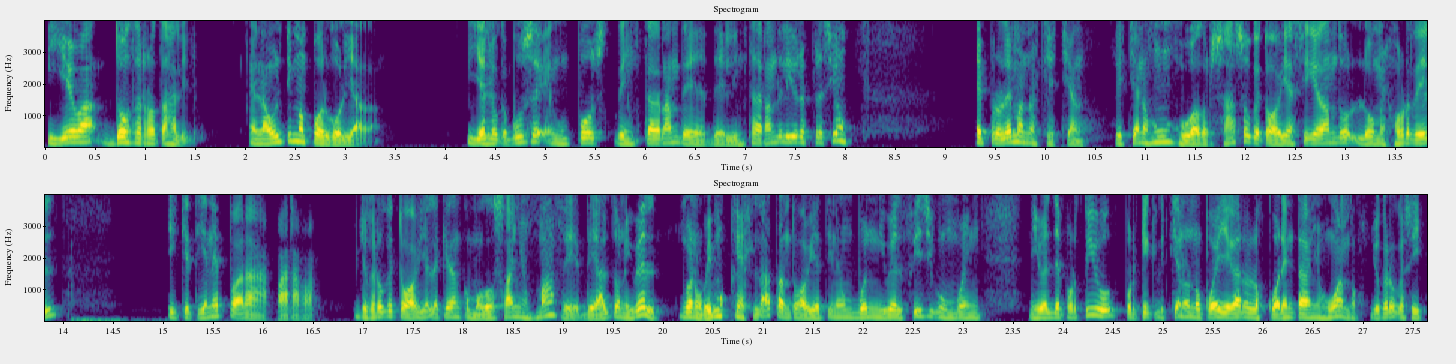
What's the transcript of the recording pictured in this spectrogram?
Y lleva dos derrotas al hilo. En la última por goleada. Y es lo que puse en un post de Instagram, del Instagram de Libre Expresión. El problema no es Cristiano. Cristiano es un jugador saso que todavía sigue dando lo mejor de él y que tiene para, para yo creo que todavía le quedan como dos años más de, alto nivel. Bueno, vimos que Slatan todavía tiene un buen nivel físico, un buen nivel deportivo. ¿Por qué Cristiano no puede llegar a los 40 años jugando? Yo creo que sí.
